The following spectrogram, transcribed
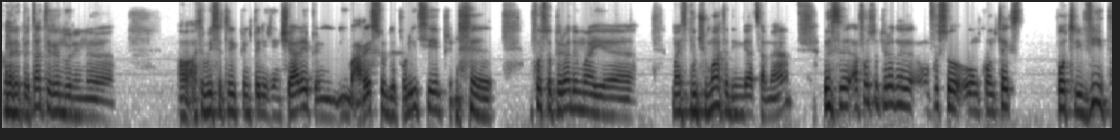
în repetate rânduri în a, a trebuit să trec prin penitenciare, prin aresturi de poliție, prin, a fost o perioadă mai mai zbuciumată din viața mea, însă a fost o perioadă, a fost o, un context potrivit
